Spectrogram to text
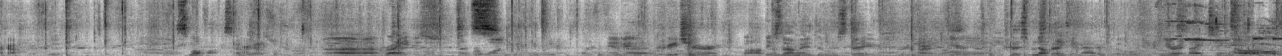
Okay. Smallpox. Okay. Uh, right. Let's. Uh, creature. Well, Because obviously. I made the mistake. This Don't think mistake. it matters, but we'll, you're at 19. Oh!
